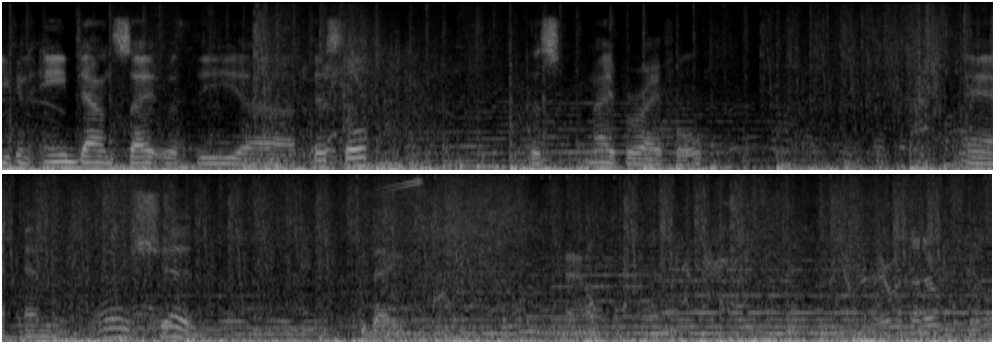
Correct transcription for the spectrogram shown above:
you can aim down sight with the uh, pistol, the sniper rifle, oh shit! Ow. There was that overkill.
